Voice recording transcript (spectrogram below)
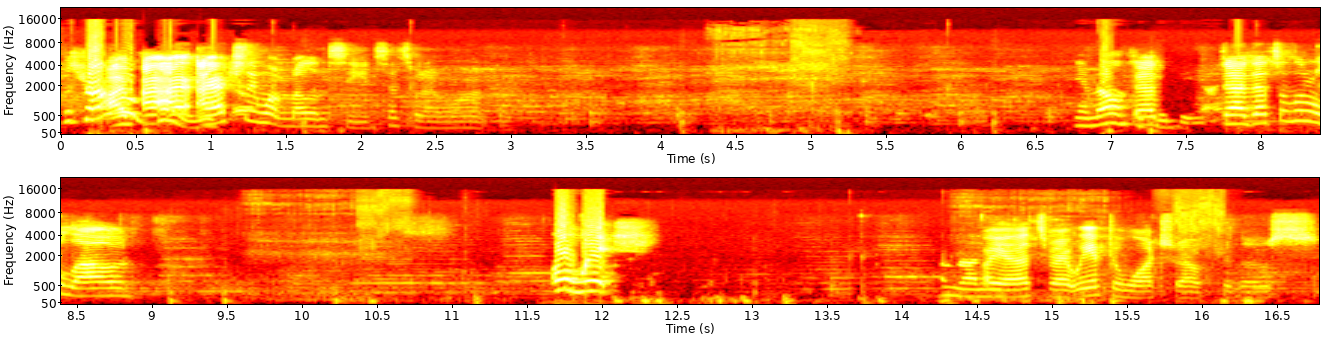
The I, stronghold. I, I actually want melon seeds. That's what I want. Yeah, melon seeds would be nice. Dad, that's a little loud. Oh, witch! I'm running Oh yeah, that's right. We have to watch out for those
